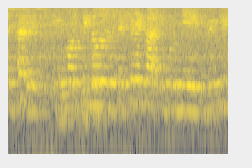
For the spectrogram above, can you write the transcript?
ఎంత? ఇప్పుడు మీ బ్యూటిషియన్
